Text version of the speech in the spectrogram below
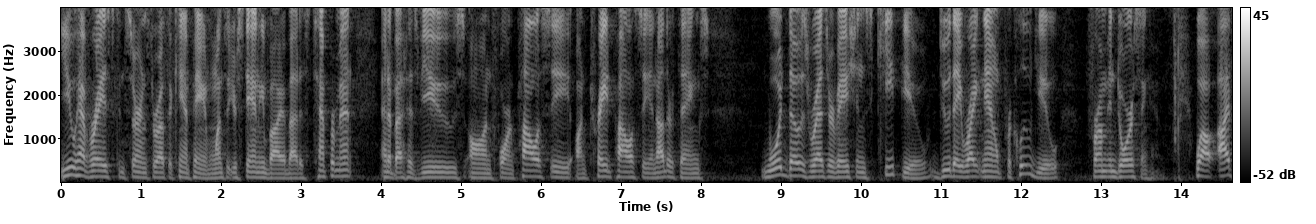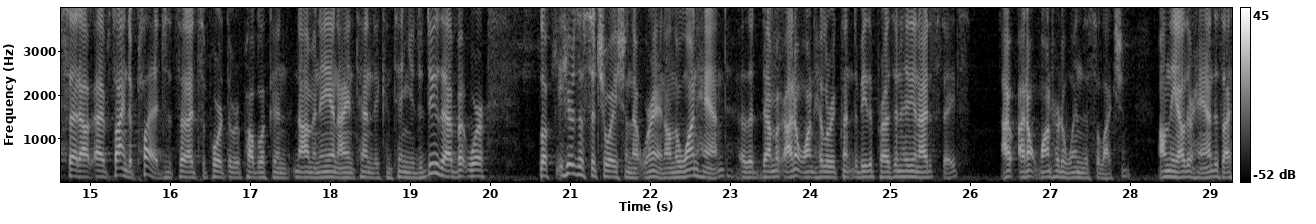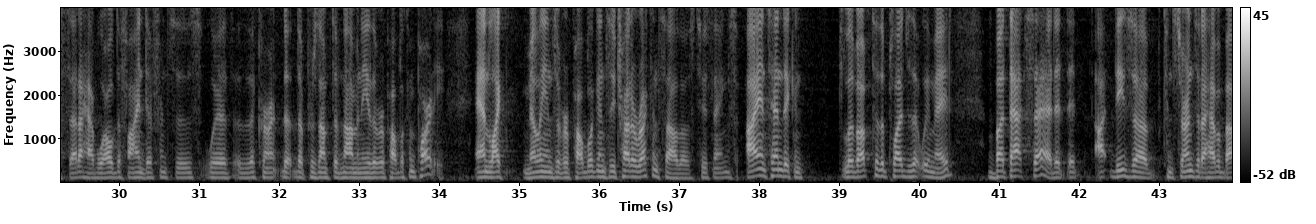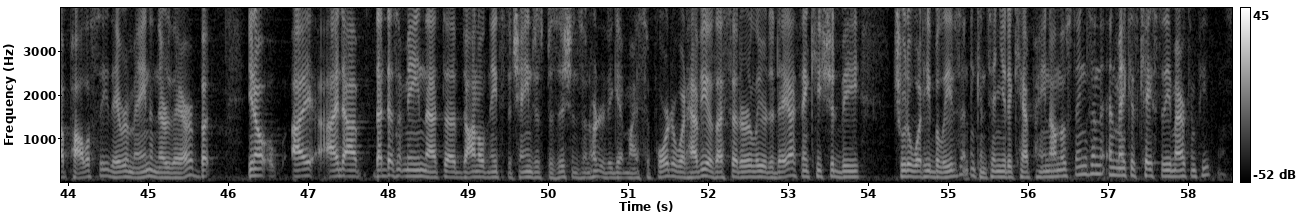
You have raised concerns throughout the campaign, ones that you're standing by about his temperament and about his views on foreign policy, on trade policy, and other things. Would those reservations keep you? Do they right now preclude you from endorsing him? Well, I've set out, I've signed a pledge that said I'd support the Republican nominee, and I intend to continue to do that. But we're, look, here's a situation that we're in. On the one hand, uh, the Demo- I don't want Hillary Clinton to be the president of the United States. I, I don't want her to win this election. On the other hand, as I said, I have well-defined differences with the current, the, the presumptive nominee of the Republican Party. And like millions of Republicans, we try to reconcile those two things. I intend to live up to the pledge that we made. But that said, it, it, I, these uh, concerns that I have about policy, they remain and they're there. But, you know, I, I, uh, that doesn't mean that uh, Donald needs to change his positions in order to get my support or what have you. As I said earlier today, I think he should be true to what he believes in and continue to campaign on those things and, and make his case to the American people.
